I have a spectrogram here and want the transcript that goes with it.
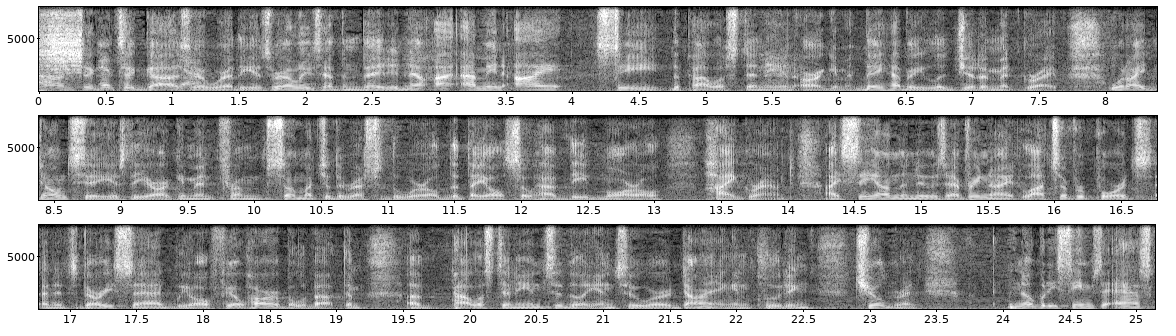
on to, to Gaza, yeah. where the Israelis have invaded. Now, I, I mean, I see the Palestinian argument. They have a legitimate gripe. What I don't see is the argument from so much of the rest of the world that they also have the moral high ground. I see on the news every night lots of reports, and it's very sad. We all feel horrible about them, of Palestinian civilians who are dying, including children. Nobody seems to ask,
